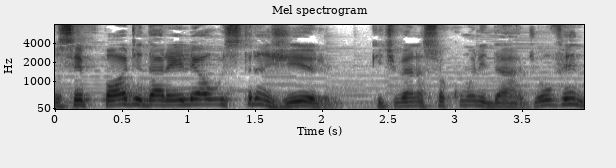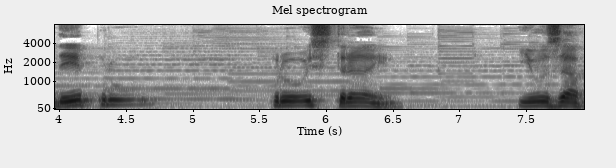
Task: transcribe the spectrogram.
Você pode dar ele ao estrangeiro que tiver na sua comunidade, ou vender para o estranho. E usa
